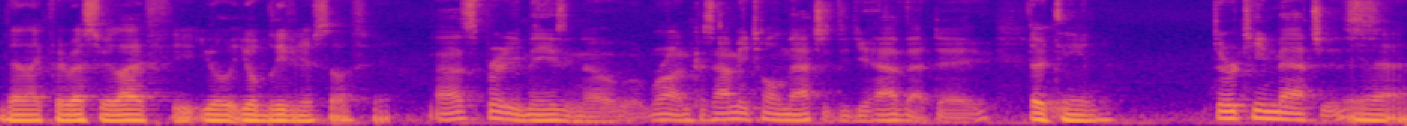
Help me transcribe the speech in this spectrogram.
Then like for the rest of your life, you, you'll you'll believe in yourself. Yeah. Now, that's pretty amazing though Ron. because how many total matches did you have that day? Thirteen. Thirteen matches. Yeah,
